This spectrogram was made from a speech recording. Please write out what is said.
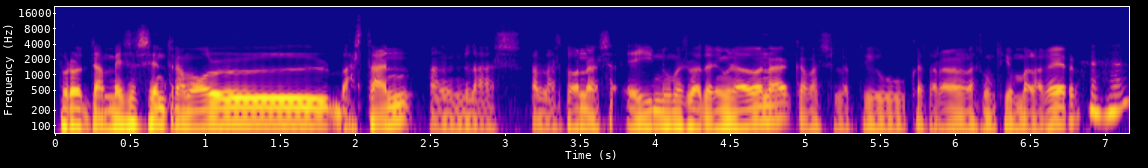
però també se centra molt, bastant, en les, en les dones. Ell només va tenir una dona, que va ser l'actriu catalana, l'Assumpció Balaguer, Uh -huh.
